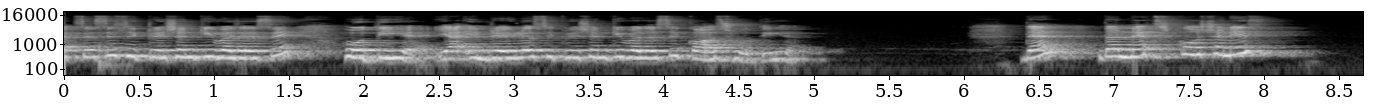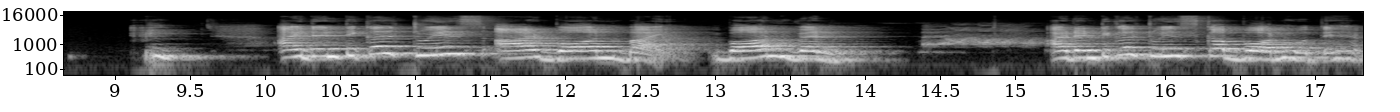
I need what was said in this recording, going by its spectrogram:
एक्सेसिव सिक्रेशन की वजह से होती है या इनरेगुलर सिक्रेशन की वजह से कॉज होती है। Then the next question is identical twins are born by born when identical twins कब बॉर्न होते हैं?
